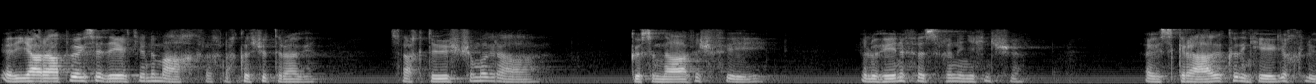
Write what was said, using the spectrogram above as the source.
Yddi arabwyg sydd eilti yn y machrach na cysio dragyn, Sach dúistum a grá, gus an náfis fé, i yn héna fysrin in ichinse, agus grága cud in chéile chlú,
